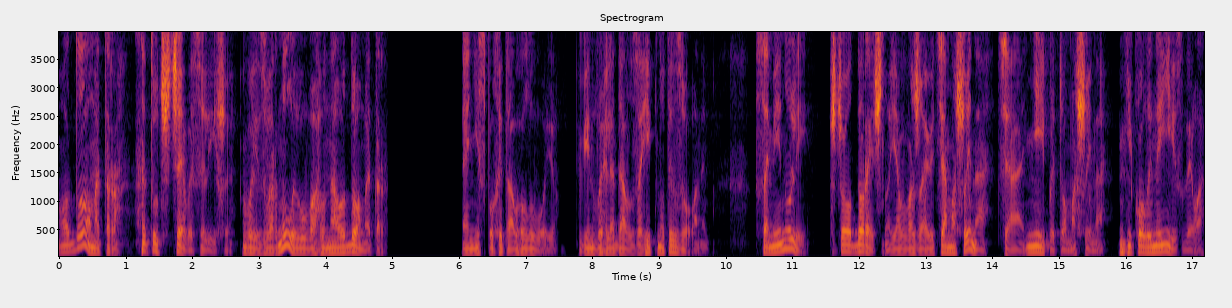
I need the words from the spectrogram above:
Одометр тут ще веселіше. Ви звернули увагу на одометр? Еніс похитав головою. Він виглядав загіпнотизованим. Самі нулі. Що доречно, я вважаю, ця машина, ця нібито машина, ніколи не їздила.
